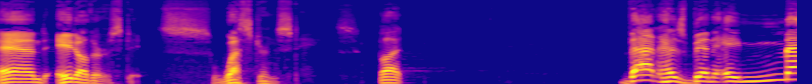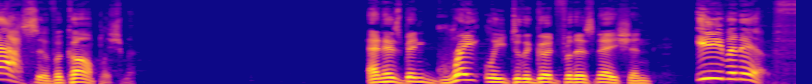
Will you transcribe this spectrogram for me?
and eight other states Western states. But that has been a massive accomplishment and has been greatly to the good for this nation, even if,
